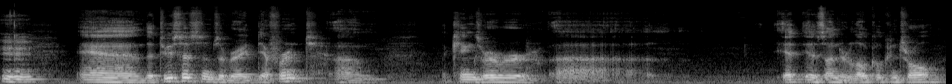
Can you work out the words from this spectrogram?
Mm-hmm. And the two systems are very different. Um, the Kings River, uh, it is under local control,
